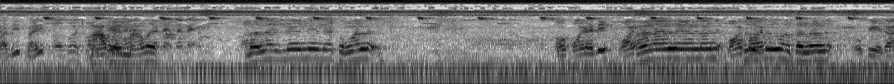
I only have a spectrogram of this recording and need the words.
มาดิไปมาไปมาไปนั่นเลยเนี่ยเนี่ยเนี่ยตรงนั้นแหละเอาปล่อยเลยดิปล่อยอันนั้นเลยอันนั้นซื้อซื้อมาตอนนั้นแหละโอเคได้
